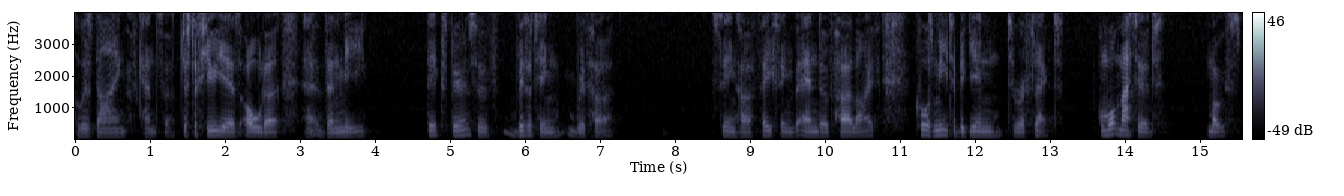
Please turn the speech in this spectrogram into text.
who was dying of cancer, just a few years older uh, than me. The experience of visiting with her, seeing her facing the end of her life, caused me to begin to reflect on what mattered most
